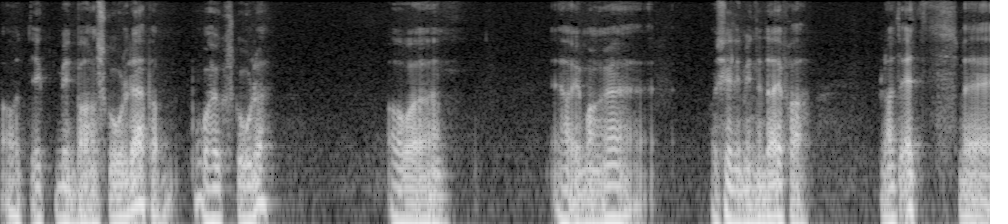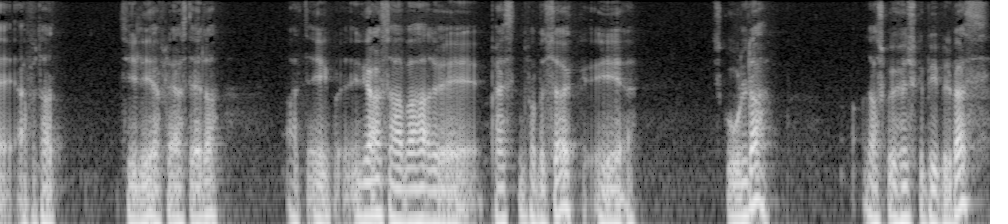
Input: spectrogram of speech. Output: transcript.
og gikk min barneskole der, på, på høgskole. Og uh, jeg har jo mange forskjellige minner derifra. Blant ett som jeg har fortalt tidligere flere steder, at en gang så hadde vi presten på besøk i eh, skolen da. Da skulle vi huske bibelvers.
